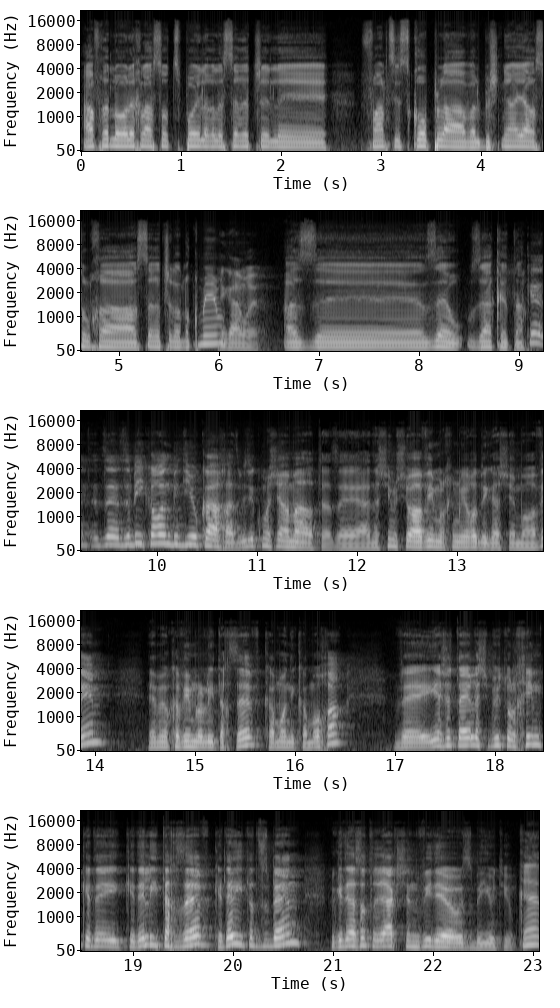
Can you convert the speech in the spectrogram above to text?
אף אחד לא הולך לעשות ספוילר לסרט של אה, פרנסיס קופלה, אבל בשנייה יהרסו לך סרט של הנוקמים, לגמרי. אז uh, זהו, זה הקטע. כן, זה, זה בעיקרון בדיוק ככה, זה בדיוק כמו שאמרת. זה אנשים שאוהבים הולכים לראות בגלל שהם אוהבים, והם מקווים לא להתאכזב, כמוני כמוך. ויש את האלה שפשוט הולכים כדי, כדי להתאכזב, כדי להתעצבן, וכדי לעשות reaction videos ביוטיוב. כן,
